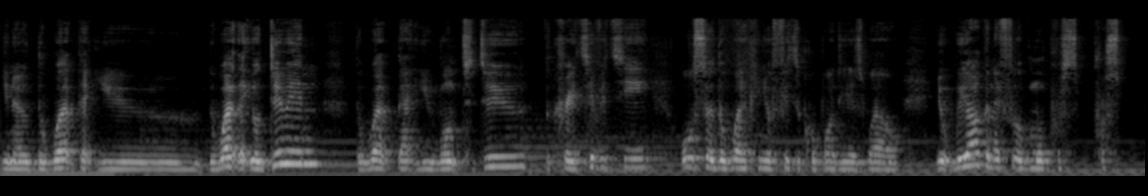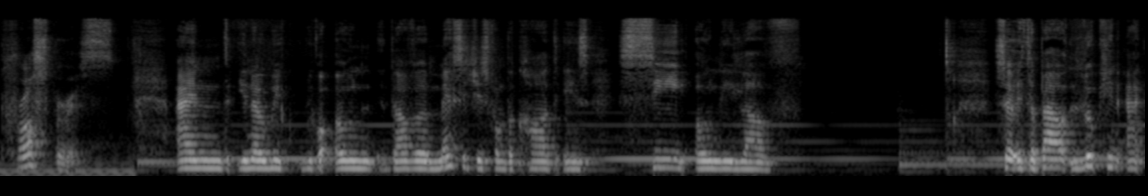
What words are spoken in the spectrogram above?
you know the work that you the work that you're doing the work that you want to do the creativity also the work in your physical body as well you, we are going to feel more pros, pros, prosperous and you know we we got own the other messages from the card is see only love so it's about looking at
